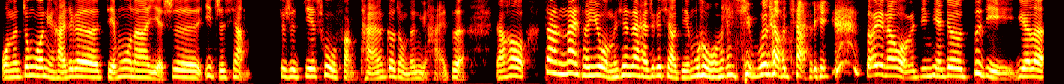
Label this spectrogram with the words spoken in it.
我们中国女孩这个节目呢，也是一直想。就是接触访谈各种的女孩子，然后但奈何于我们现在还是个小节目，我们请不了贾玲，所以呢，我们今天就自己约了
